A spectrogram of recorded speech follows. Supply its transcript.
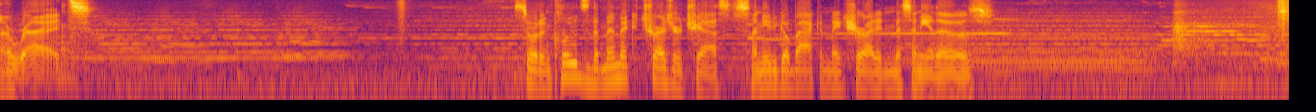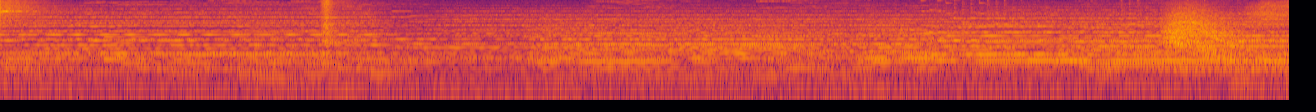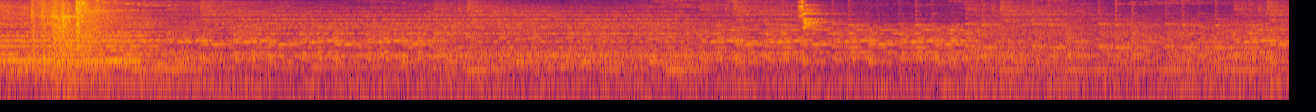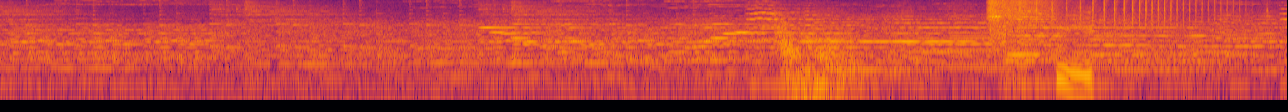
All right. So it includes the mimic treasure chests. I need to go back and make sure I didn't miss any of those. Hmm.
